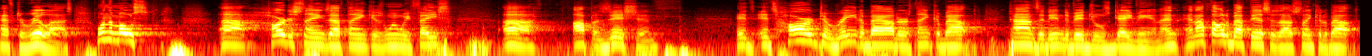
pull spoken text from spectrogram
have to realize. One of the most uh, hardest things I think is when we face uh, opposition. It, it's hard to read about or think about times that individuals gave in. And, and I thought about this as I was thinking about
